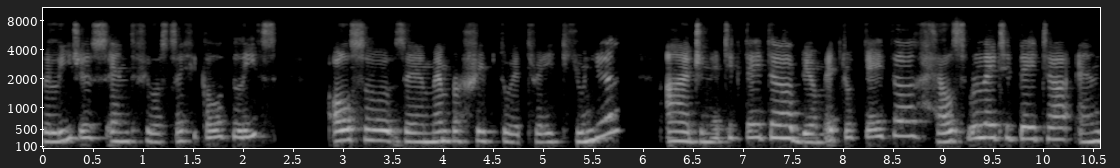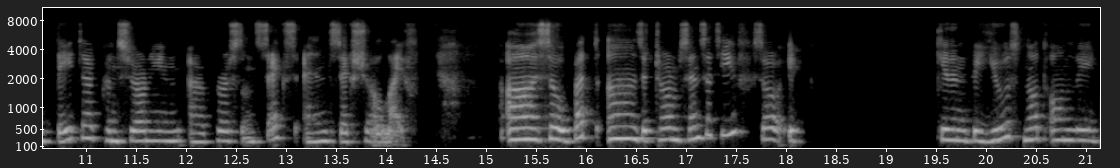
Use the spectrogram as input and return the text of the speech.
religious, and philosophical beliefs. Also, the membership to a trade union, uh, genetic data, biometric data, health-related data, and data concerning a person's sex and sexual life. Uh, so, but uh, the term sensitive, so it can be used not only,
